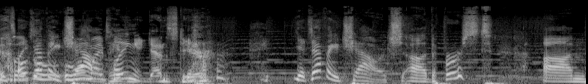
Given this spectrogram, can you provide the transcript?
it's Oh, like who, definitely who am I playing against here? Yeah, definitely a challenge. Uh, the first, um,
